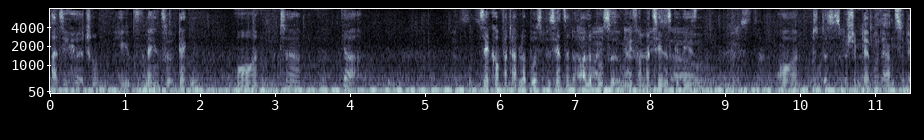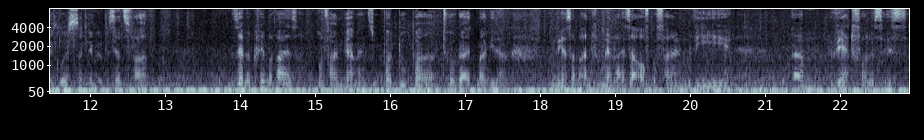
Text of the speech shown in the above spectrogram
Also ihr hört schon, hier gibt es eine Menge zu entdecken. Und ähm, ja, sehr komfortabler Bus. Bis jetzt sind auch alle Busse irgendwie von Mercedes gewesen. Und das ist bestimmt der modernste, der größte, in dem wir bis jetzt fahren. Sehr bequeme Reise. Und vor allem, wir haben einen super duper Tourguide mal wieder. Und mir ist am Anfang der Reise aufgefallen, wie ähm, wertvoll es ist,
